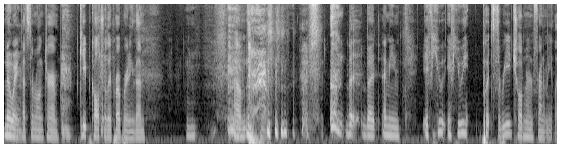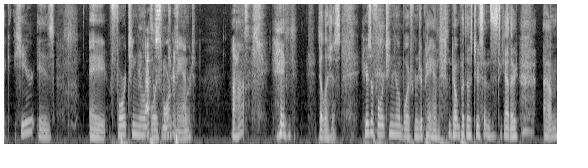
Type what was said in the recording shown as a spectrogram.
No wait mm-hmm. that's the wrong term. Keep culturally appropriating them um, but but I mean, if you if you put three children in front of me, like here is a fourteen year old boy from Japan. smorgasbord. Uh huh. Delicious. Here's a fourteen year old boy from Japan. Don't put those two sentences together. Um,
